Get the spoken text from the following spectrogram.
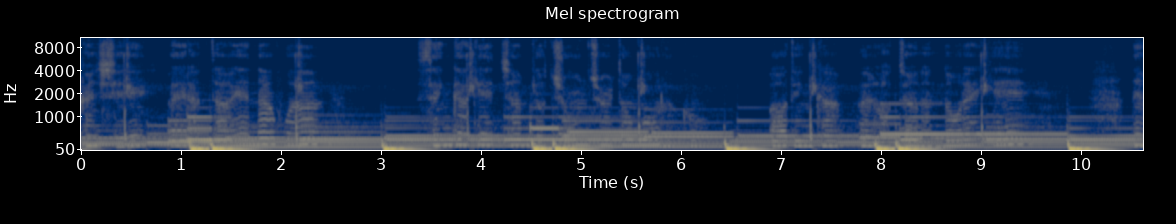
괜시리 베란다에 나 어딘가 흘러드는 노래에 내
